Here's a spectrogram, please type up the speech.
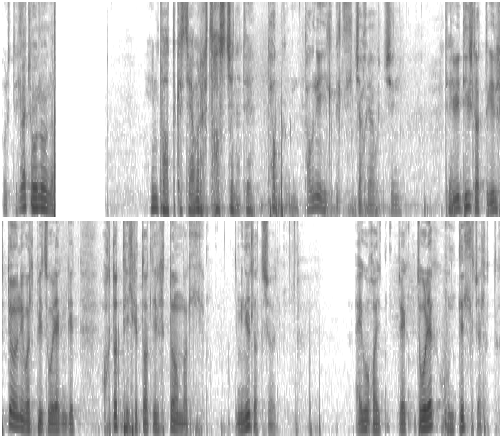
Өөртөө Наач өнөө нэ. энэ подкаст ямар их цогсож байна тий. тог тогны хэлбэлцэл жоох явж байна. Тэгээд тэгж л боддог. Эрэгтэй хүнийг бол би зүгээр яг ингээд октод хэлэхэд бол эрэгтэй хүн бол миний л бодож байна. Айгуу гоё. Тэг зүгээр яг хүндлэл гэж ойлгодог.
